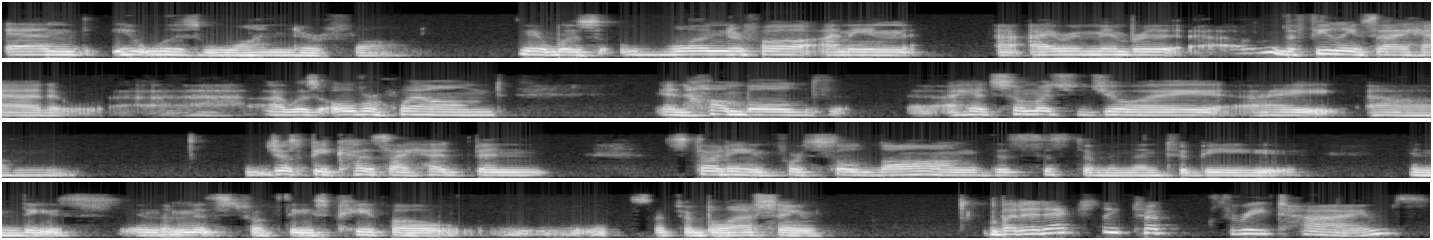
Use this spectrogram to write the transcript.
And it was wonderful. It was wonderful. I mean, I remember uh, the feelings I had. I was overwhelmed and humbled. I had so much joy. I um, just because I had been studying for so long this system, and then to be in these in the midst of these people, such a blessing. But it actually took three times.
